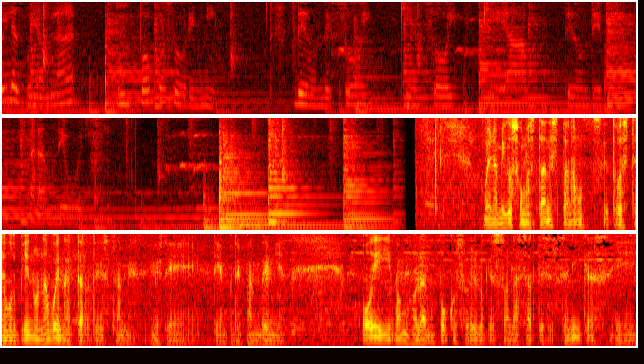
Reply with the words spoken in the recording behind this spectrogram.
les voy a hablar un poco sobre mí, de dónde soy, quién soy, qué hago, de dónde vengo y para dónde voy. Bueno amigos, ¿cómo están? Esperamos que todo esté muy bien. Una buena tarde en este tiempo de pandemia. Hoy vamos a hablar un poco sobre lo que son las artes escénicas, eh,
